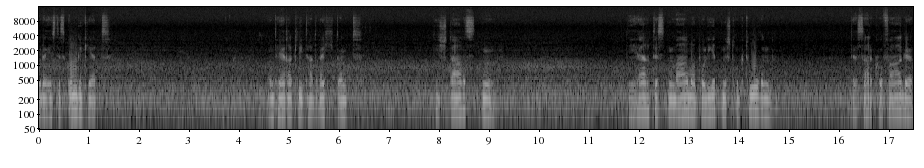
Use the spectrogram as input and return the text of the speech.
Oder ist es umgekehrt? Und Heraklit hat recht und die starrsten, die härtesten marmorpolierten Strukturen der Sarkophage,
